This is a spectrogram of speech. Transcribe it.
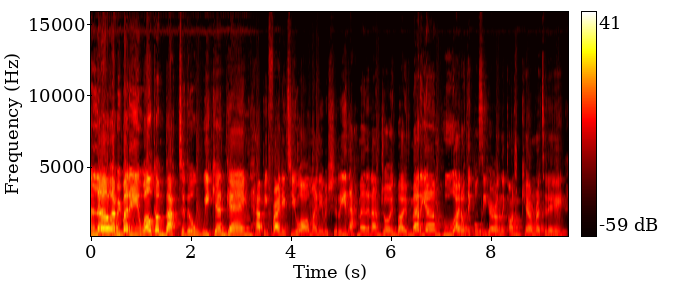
Hello, everybody. Welcome back to the weekend gang. Happy Friday to you all. My name is Shireen Ahmed, and I'm joined by Mariam, who I don't think we'll see here on the on camera today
